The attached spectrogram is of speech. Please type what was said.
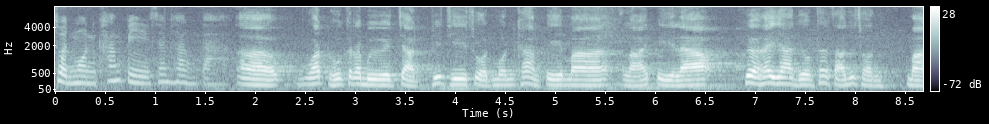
สวดมนต์ข้ามปีใช่ไหมคะหลวงตาอ่าวัดหูกระบือจัดพิธีสวดมนต์ข้ามปีมาหลายปีแล้ว เพื่อให้ญาติโยมท่านสาธุชนมา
